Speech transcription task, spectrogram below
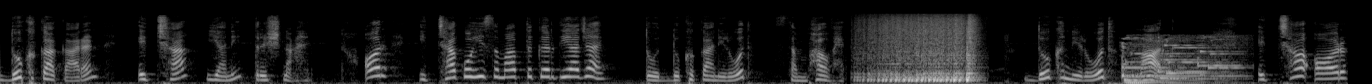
दुख का कारण इच्छा यानी तृष्णा है। और इच्छा को ही समाप्त कर दिया जाए तो दुख का निरोध संभव है। दुख निरोध मार्ग। इच्छा और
